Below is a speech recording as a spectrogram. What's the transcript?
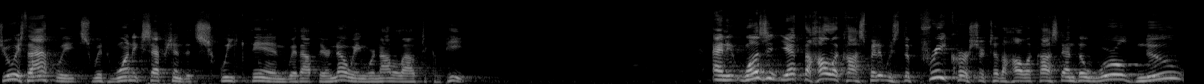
Jewish athletes, with one exception that squeaked in without their knowing, were not allowed to compete. And it wasn't yet the Holocaust, but it was the precursor to the Holocaust, and the world knew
